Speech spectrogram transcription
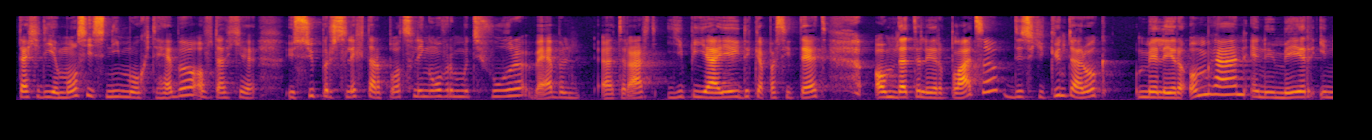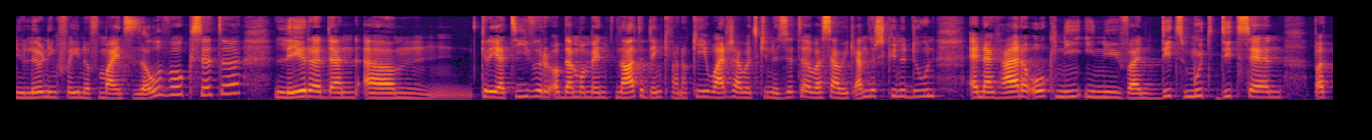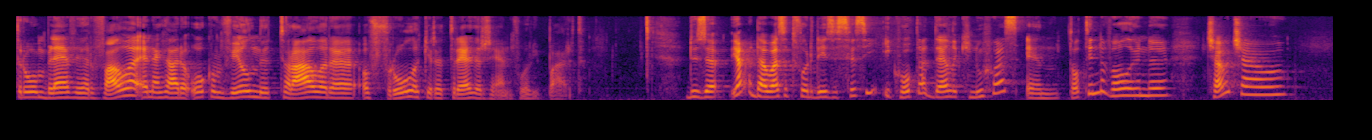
dat je die emoties niet mocht hebben of dat je je super slecht daar plotseling over moet voelen. Wij hebben uiteraard yippie de capaciteit om dat te leren plaatsen. Dus je kunt daar ook mee leren omgaan en u meer in uw learning frame of mind zelf ook zetten. Leren dan um, creatiever op dat moment na te denken van oké, waar zou het kunnen zitten? Wat zou ik anders kunnen doen? En dan ga je ook niet in u van dit moet dit zijn patroon blijven hervallen. En dan ga je ook een veel neutralere of vrolijkere trainer zijn voor je paard. Dus uh, ja, dat was het voor deze sessie. Ik hoop dat het duidelijk genoeg was. En tot in de volgende. Ciao, ciao!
